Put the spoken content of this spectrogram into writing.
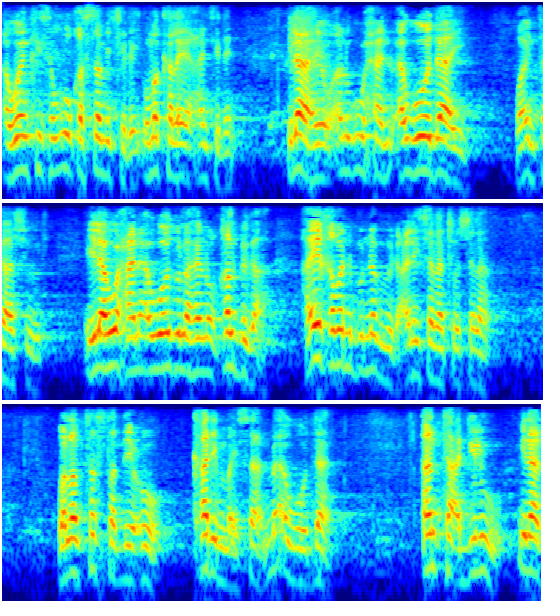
haweenkiisa wuu qasami jiray uma kala eexan jirin. Ilaahay anigu waxaan awoodaayey waa intaasuu yidhi. Ilaah waxaan awoodu lahayn qalbiga ah. Ha ii qabanin buu ma awoodaan an tacdiluu inaad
